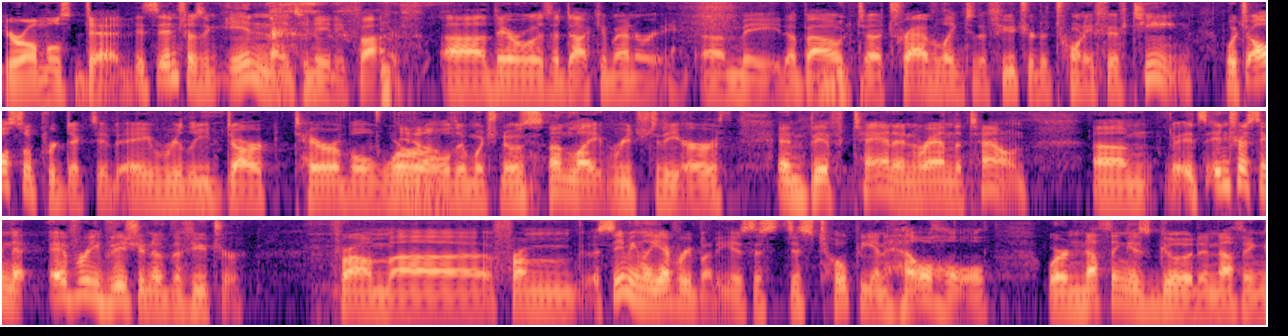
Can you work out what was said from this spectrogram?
you're almost dead. It's interesting. In 1985, uh, there was a documentary uh, made about uh, traveling to the future to 2015, which also predicted a really dark, terrible world Yeah. in which no sunlight reached the Earth, and Biff Tannen ran the town. Um, it's interesting that every vision of the future, from uh, from seemingly everybody, is this dystopian hellhole where nothing is good and nothing,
